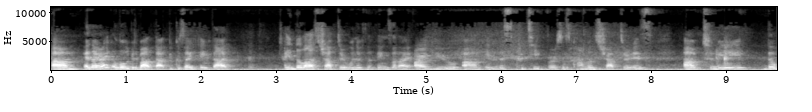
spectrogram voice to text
Um, and I write a little bit about that because I think that in the last chapter, one of the things that I argue um, in this critique versus commons chapter is, um, to me, the,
